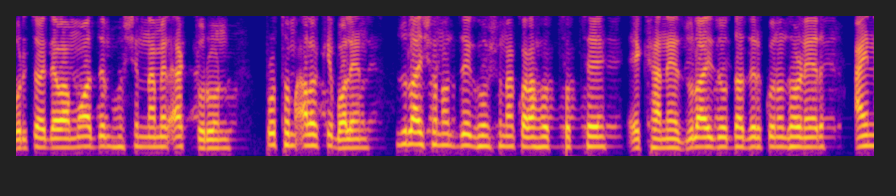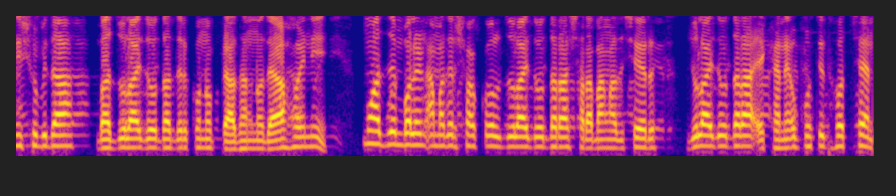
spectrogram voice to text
পরিচয় দেওয়া মোয়াজ্জেম হোসেন নামের এক তরুণ প্রথম আলোকে বলেন, জুলাই সনদ যে ঘোষণা করা হচ্ছে এখানে জুলাই যোদ্ধাদের কোনো ধরনের আইনি সুবিধা বা জুলাই যোদ্ধাদের কোনো প্রাধান্য দেওয়া হয়নি। মোয়াজ্জেম বলেন, আমাদের সকল জুলাই যোদ্ধারা সারা বাংলাদেশের জুলাই যোদ্ধারা এখানে উপস্থিত হচ্ছেন।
